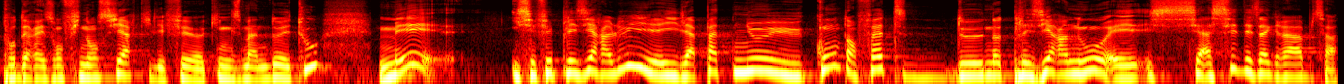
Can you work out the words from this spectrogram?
pour des raisons financières qu'il ait fait Kingsman 2 et tout, mais il s'est fait plaisir à lui et il a pas tenu compte en fait de notre plaisir à nous et c'est assez désagréable ça.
